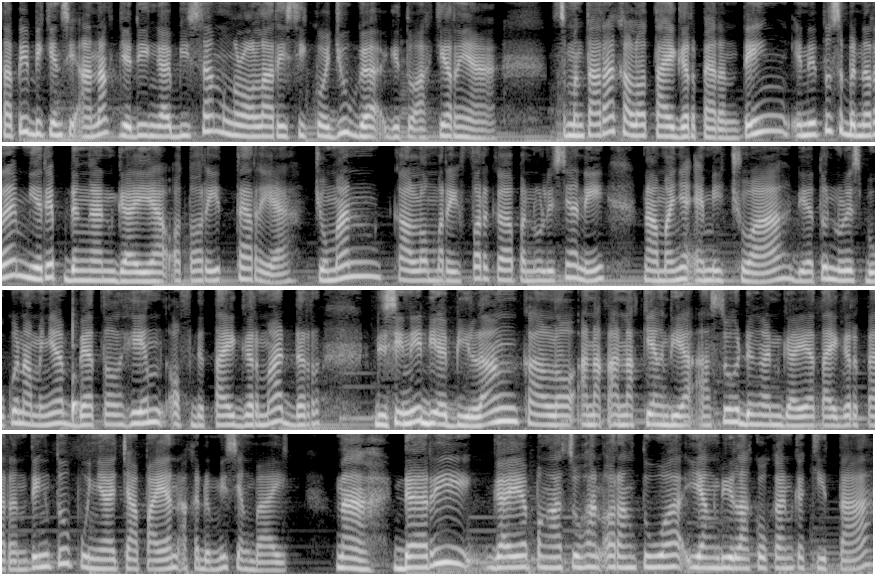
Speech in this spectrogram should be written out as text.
tapi bikin si anak jadi nggak bisa mengelola risiko juga gitu akhirnya. Sementara kalau tiger parenting ini tuh sebenarnya mirip dengan gaya otoriter ya. Cuman kalau merefer ke penulisnya nih, namanya Amy Chua, dia tuh nulis buku namanya Battle Hymn of the Tiger Mother. Di sini dia bilang kalau anak-anak yang dia asuh dengan gaya tiger parenting tuh punya capaian akademis yang baik. Nah, dari gaya pengasuhan orang tua yang dilakukan ke kita,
